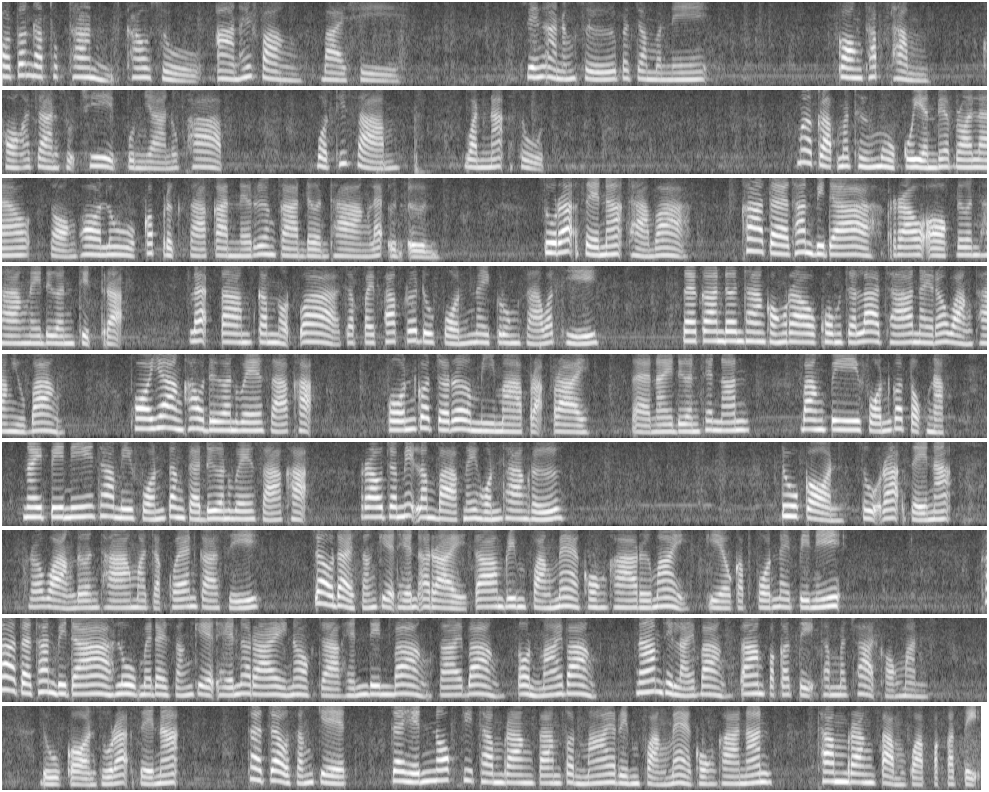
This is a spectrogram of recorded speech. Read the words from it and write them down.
ขอต้อนรับทุกท่านเข้าสู่อ่านให้ฟังบายชี เสียงอ่านหนังสือประจำวันนี้ กองทัพธรรมของอาจารย์สุชีพปุญญานุภาพ บทที่3วันณะสูตร เมื่อกลับมาถึงหมู่เกวียนเรียบร้อยแล้วสองพ่อลูกก็ปรึกษากันในเรื่องการเดินทางและอื่นๆ สุระเสนะถามว่า ข้าแต่ท่านบิดาเราออกเดินทางในเดือนจิตระ และตามกำหนดว่าจะไปพักฤดูฝนในกรุงสาวัตถี แต่การเดินทางของเราคงจะล่าช้าในระหว่างทางอยู่บ้าง พอย่างเข้าเดือนเวสาขะ ฝนก็จะเริ่มมีมาประปราย แต่ในเดือนเช่นนั้น บางปีฝนก็ตกหนัก ในปีนี้ถ้ามีฝนตั้งแต่เดือนเวสาขะ เราจะมิลำบากในหนทางหรือ ดูก่อน สุระเสนะ ระหว่างเดินทางมาจากแคว้นกาสี เจ้าได้สังเกตเห็นอะไรตามริมฝั่งแม่คงคาหรือไม่เกี่ยวกับฝนในปีนี้ข้าแต่ท่านบิดาลูกไม่ได้สังเกตเห็นอะไร นอกจากเห็นดินบ้างทรายบ้าง ต้นไม้บ้าง น้ำที่ไหลบ้าง ตามปกติธรรมชาติของมัน ดูก่อนสุระเสนะ ถ้าเจ้าสังเกตจะเห็นนกที่ทำรังตามต้นไม้ริมฝั่งแม่คงคานั้น ทำรังต่ำกว่าปกติ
